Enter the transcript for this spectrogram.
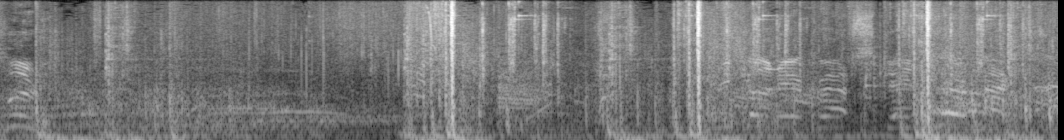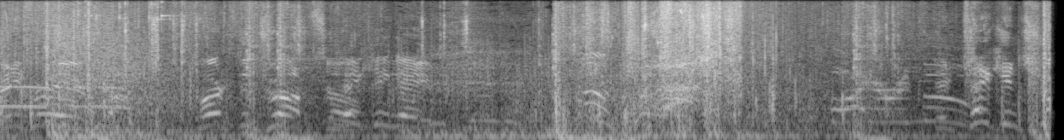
included. Recon aircraft scanning airbags. Ready for airdrop. Mark the drop zone. Taking aim. Fire and move. They're taking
